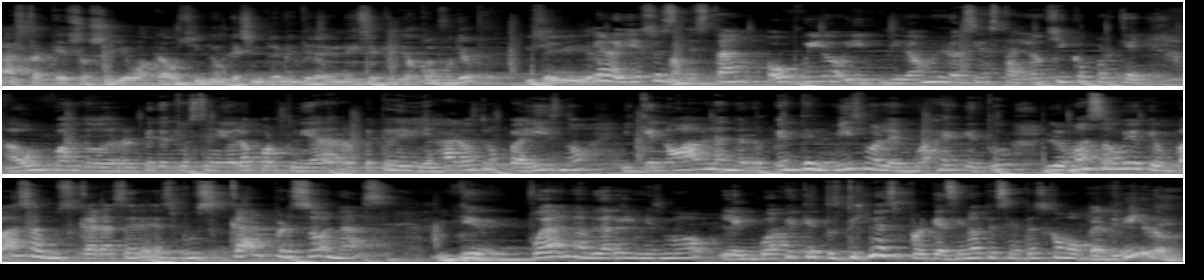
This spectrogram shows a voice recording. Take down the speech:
hasta que eso se llevó a cabo, sino que simplemente la Biblia dice que Dios confundió y se dividió. Claro, y eso es, tan obvio y digámoslo así hasta lógico, porque aun cuando de repente tú has tenido la oportunidad de repente de viajar a otro país, ¿no? Y que no hablan de repente el mismo lenguaje que tú, lo más obvio que vas a buscar hacer es buscar personas que puedan hablar el mismo lenguaje que tú tienes, porque si no te sientes como perdido.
